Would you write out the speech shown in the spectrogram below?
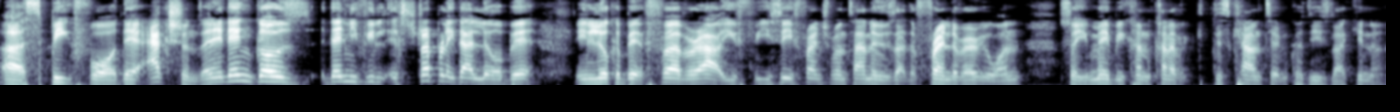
uh, speak for their actions. And it then goes. Then if you extrapolate that a little bit and you look a bit further out, you you see French Montana who's like the friend of everyone. So you maybe can kind of discount him because he's like you know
